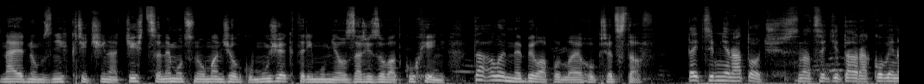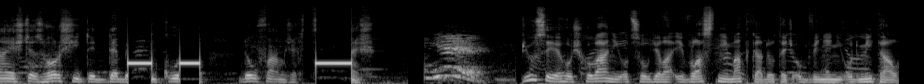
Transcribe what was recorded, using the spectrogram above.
Na jednom z nich křičí na těžce nemocnou manželku muže, který mu měl zařizovat kuchyň. Ta ale nebyla podle jeho představ. Teď si mě natoč, snad se ti ta rakovina ještě zhorší, ty debil kur... Doufám, že chceš. Pusey jeho chování odsoudila i vlastní matka, doteď obvinění odmítal.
